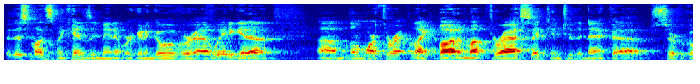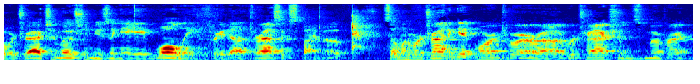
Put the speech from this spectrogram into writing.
For this month's McKenzie Minute, we're going to go over a way to get a um, little more like bottom-up thoracic into the neck uh, cervical retraction motion using a Walling for a thoracic spine move. So when we're trying to get more into our uh, retractions, our,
